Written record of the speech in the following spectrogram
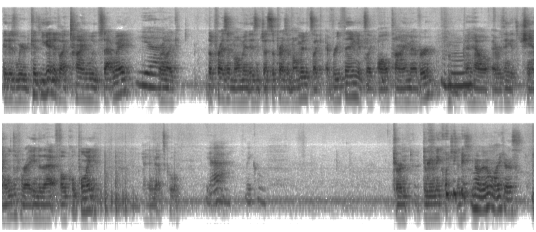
it is weird because you get into like time loops that way, Yeah. where like the present moment isn't just the present moment; it's like everything. It's like all time ever, mm-hmm. and how everything gets channeled right into that focal point. I think that's cool. yeah. Way cool. Jordan, do we have any questions? No, they don't like us. I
